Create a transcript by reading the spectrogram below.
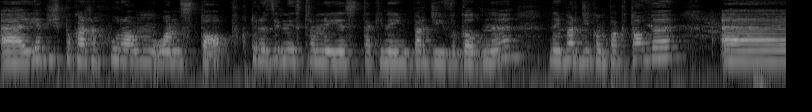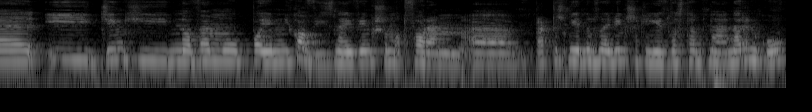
E, Ja dziś pokażę Hurom One Stop, który z jednej strony jest taki najbardziej wygodny, najbardziej kompaktowy e, i dzięki nowemu pojemnikowi z największym otworem, e, praktycznie jednym z największych, jakie jest dostępne na rynku,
